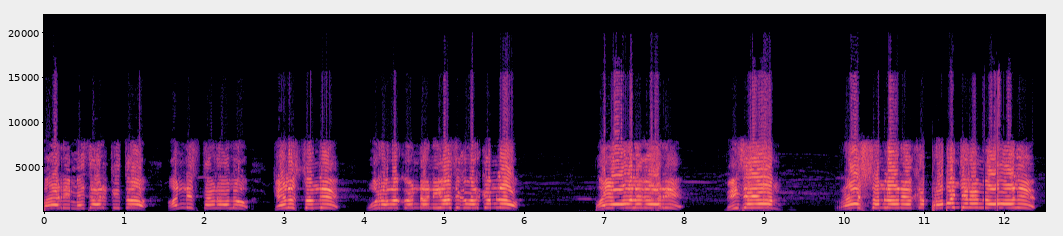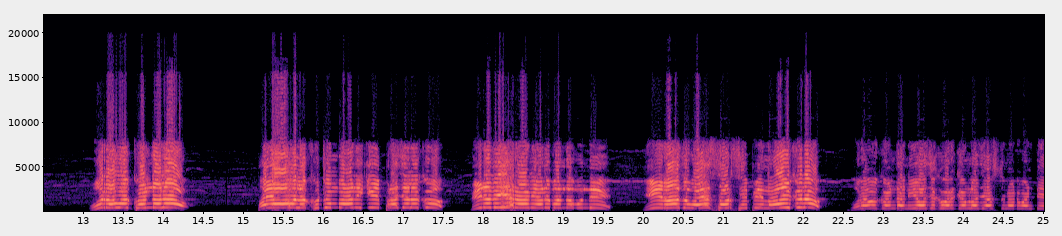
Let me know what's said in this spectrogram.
భారీ మెజారిటీతో అన్ని స్థానాలు గెలుస్తుంది ఉరవకొండ నియోజకవర్గంలో. పయావుల గారి విజయం రాష్ట్రంలోనే ఒక ప్రపంచనం కావాలి. ఉరవకొండలో పయావుల కుటుంబానికి ప్రజలకు విడదీయరాని అనుబంధం ఉంది. ఈ రోజు వైఎస్ఆర్సీపీ నాయకులు ఉరవకొండ నియోజకవర్గంలో చేస్తున్నటువంటి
